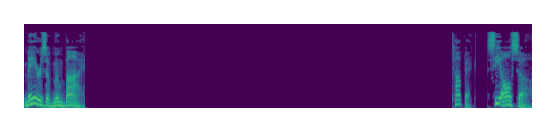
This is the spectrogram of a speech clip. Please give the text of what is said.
Mayors of Mumbai See also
